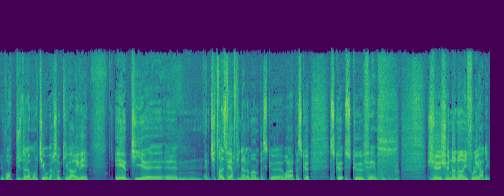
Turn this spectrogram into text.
voire plus de la moitié au garçon qui va arriver et un petit euh, euh, un petit transfert finalement parce que voilà parce que ce que ce que fait pff, je, je non non il faut le garder.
